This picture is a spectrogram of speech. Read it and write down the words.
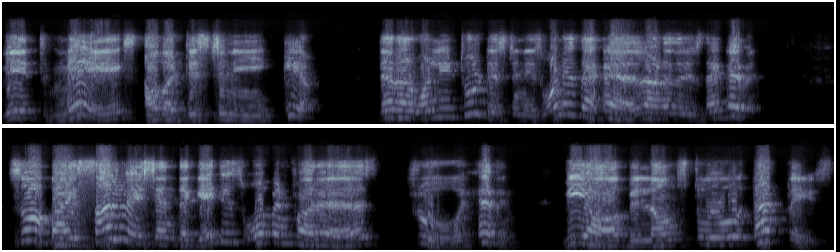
which makes our destiny clear. There are only two destinies. One is the hell, another is the heaven. So by salvation, the gate is open for us through heaven. We all belongs to that place.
